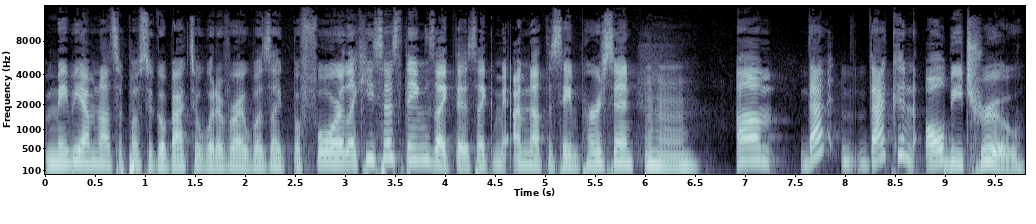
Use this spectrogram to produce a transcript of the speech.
maybe I'm not supposed to go back to whatever I was like before. Like he says things like this, like I'm not the same person. Mm-hmm. Um, that that can all be true,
